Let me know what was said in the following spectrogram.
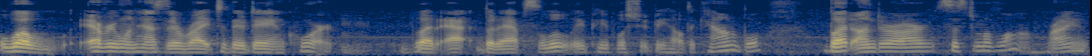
Well, everyone has their right to their day in court, but but absolutely, people should be held accountable, but under our system of law, right?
